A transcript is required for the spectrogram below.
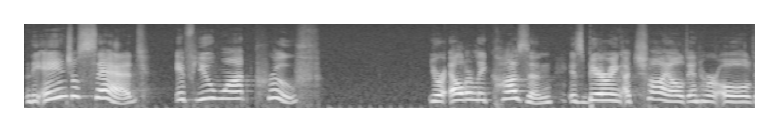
The angel said, If you want proof, your elderly cousin is bearing a child in her old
